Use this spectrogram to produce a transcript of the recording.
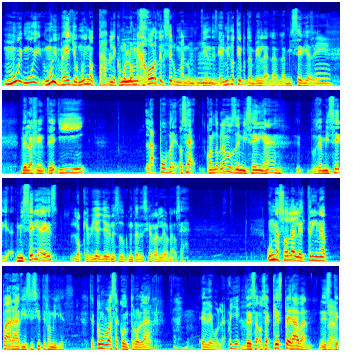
muy, muy, muy bello, muy notable, como lo mejor del ser humano, ¿me entiendes? Y al mismo tiempo también la, la- la miseria de, de la gente y la pobreza, o sea, cuando hablamos de miseria, o sea, miseria, miseria es lo que vi ayer en ese documental de Sierra Leona, o sea, una sola letrina para 17 familias. O sea, ¿cómo vas a controlar el ébola? Oye. De esa- o sea, ¿qué esperaban? Este, Claro.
